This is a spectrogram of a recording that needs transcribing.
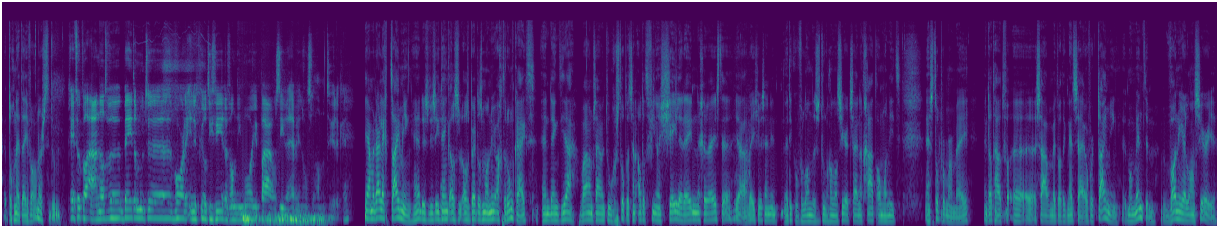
het toch net even anders te doen. Geeft ook wel aan dat we beter moeten worden in het cultiveren van die mooie parels die we hebben in ons land natuurlijk. Hè? Ja, maar daar ligt timing. Hè? Dus, dus ik ja. denk als, als Bertelsman nu achterom kijkt en denkt, ja, waarom zijn we toen gestopt? Dat zijn altijd financiële redenen geweest. Hè? Ja, weet je, we zijn in weet ik hoeveel landen ze toen gelanceerd zijn. Het gaat allemaal niet en stop er maar mee. En dat houdt uh, samen met wat ik net zei over timing, het momentum. Wanneer lanceer je?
